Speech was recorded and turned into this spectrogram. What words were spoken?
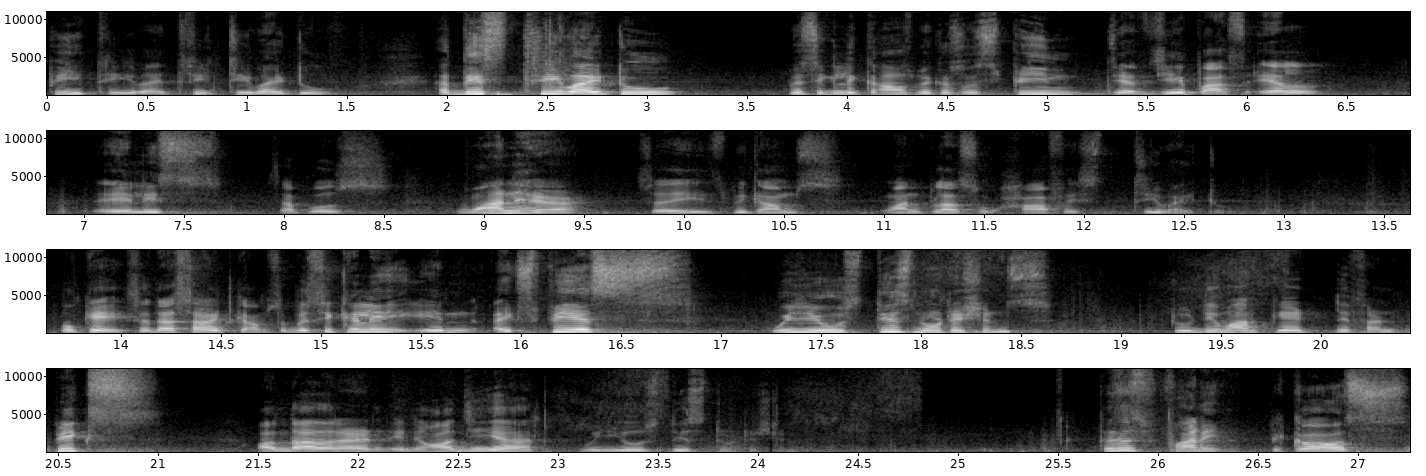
p 3 by 3 3 by 2. Uh, this 3 by 2 basically comes because of spin j, j pass L, L is suppose 1 here. So, it becomes 1 plus half is 3 by 2. Okay, so that is how it comes. So, basically in XPS we use these notations to demarcate different peaks. On the other hand in Auger we use this notation. This is funny because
